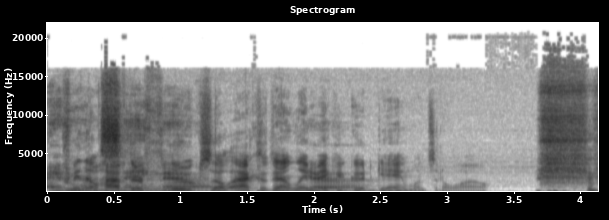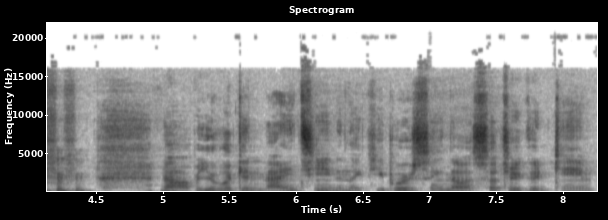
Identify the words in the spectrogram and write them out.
I mean, they'll have their flukes. now- They'll accidentally make a good game once in a while. nah, but you look at 19 and like people are saying that was such a good game.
